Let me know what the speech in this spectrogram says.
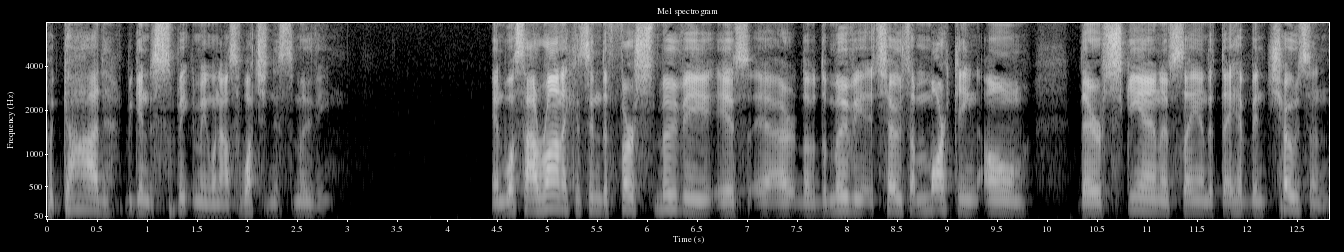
But God began to speak to me when I was watching this movie. And what's ironic is in the first movie is uh, the, the movie it shows a marking on their skin of saying that they have been chosen.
